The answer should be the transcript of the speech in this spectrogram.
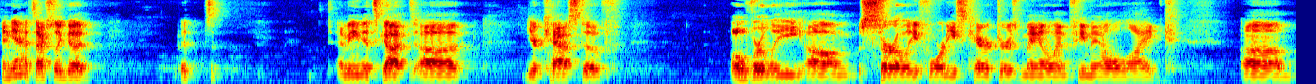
And yeah, it's actually good. It's, I mean, it's got uh, your cast of overly um, surly '40s characters, male and female alike. Um,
